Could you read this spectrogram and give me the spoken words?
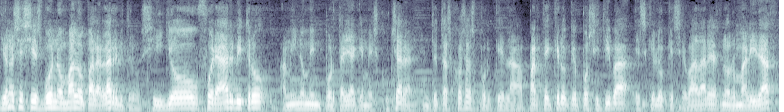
yo no sé si es bueno o malo para el árbitro. Si yo fuera árbitro, a mí no me importaría que me escucharan, entre otras cosas porque la parte creo que positiva es que lo que se va a dar es normalidad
